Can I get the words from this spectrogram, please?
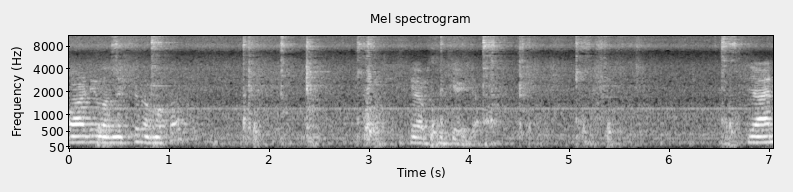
വാടി വന്നിട്ട് നമുക്ക് ക്യാപ്സിക്കം ഇടാം. ഞാൻ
